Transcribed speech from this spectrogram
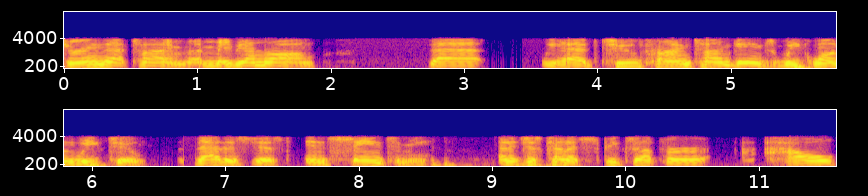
during that time. Maybe I'm wrong. That we had two primetime games, week one, week two. That is just insane to me and it just kind of speaks up for how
